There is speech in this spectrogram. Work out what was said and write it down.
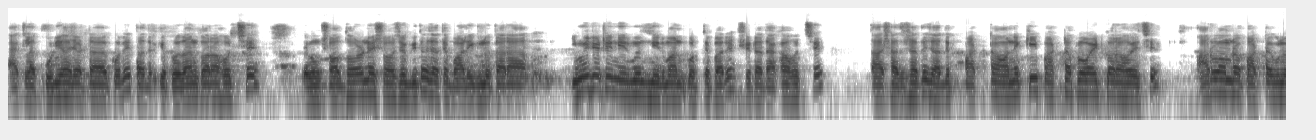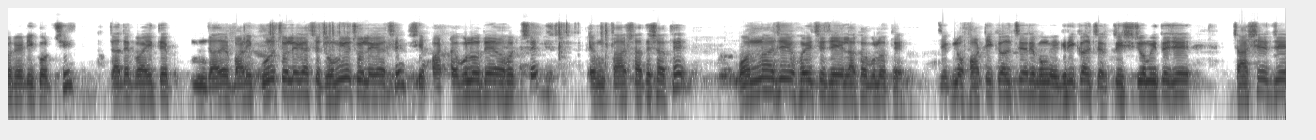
এক লাখ কুড়ি হাজার টাকা করে তাদেরকে প্রদান করা হচ্ছে এবং সব ধরনের সহযোগিতা যাতে বাড়িগুলো তারা ইমিডিয়েটলি নির্মাণ করতে পারে, সেটা দেখা হচ্ছে। তার সাথে সাথে যাদের পাট্টা, অনেকেই পাট্টা প্রোভাইড করা হয়েছে। আরও আমরা পাট্টাগুলো রেডি করছি। যাদের বাড়িতে, যাদের বাড়ি পুরো চলে গেছে, জমিও চলে গেছে সেই পাট্টাগুলো দেওয়া হচ্ছে এবং তার সাথে সাথে বন্যা যে হয়েছে যে এলাকাগুলোতে, যেগুলো হর্টিকালচার এবং এগ্রিকালচার, কৃষি জমিতে যে চাষের যে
